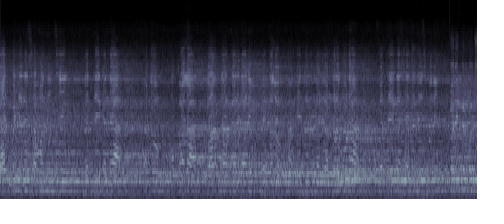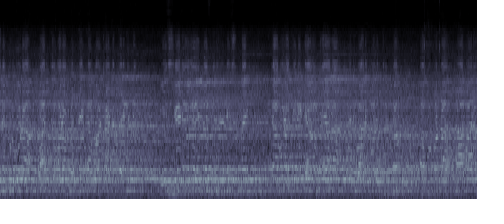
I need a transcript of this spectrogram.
బ్యాడ్మింటన్కి సంబంధించి ప్రత్యేకంగా అటు ముక్కాల ద్వారకనాథ్ గారు కానీ పెద్దలు అందరూ కూడా ప్రత్యేకంగా శ్రద్ధ తీసుకుని ఇక్కడికి వచ్చినప్పుడు కూడా వారితో కూడా ప్రత్యేకంగా మాట్లాడడం జరిగింది. ఈ స్టేడియంలో ఎన్నో ఫెసిలిటీస్ ఉన్నాయి ఇంకా కూడా దీన్ని డెవలప్ చేయాలా అని వారికి కూడా చెప్పాం. తప్పకుండా రాబోయే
